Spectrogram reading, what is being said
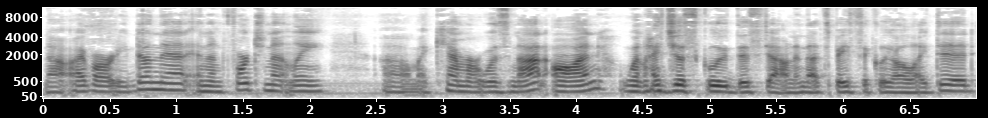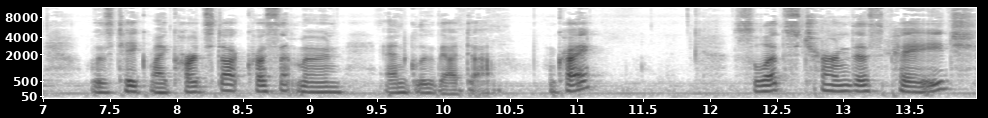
Now I've already done that and unfortunately uh, my camera was not on when I just glued this down and that's basically all I did was take my cardstock crescent moon and glue that down, okay? So let's turn this page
